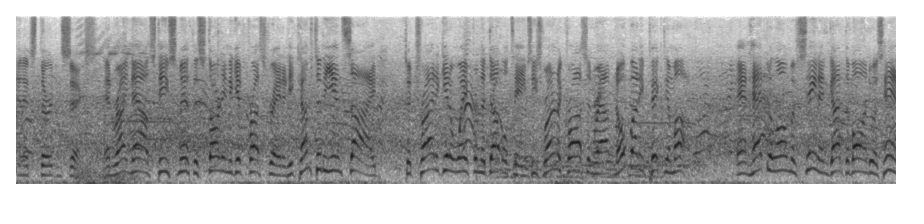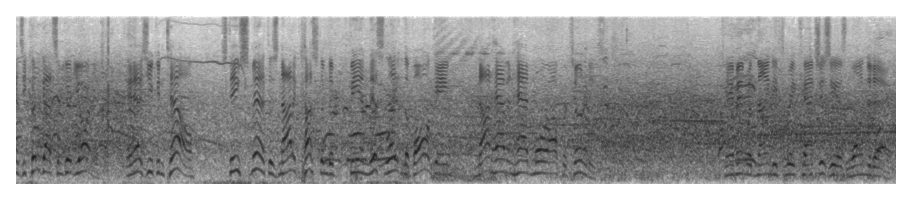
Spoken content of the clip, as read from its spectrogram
and it's third and six. And right now, Steve Smith is starting to get frustrated. He comes to the inside to try to get away from the double teams. He's running a crossing route. Nobody picked him up. And had Delhomme have seen it and got the ball into his hands, he could have got some good yardage. And as you can tell, Steve Smith is not accustomed to being this late in the ball game, not having had more opportunities. Came in with 93 catches. He has one today.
